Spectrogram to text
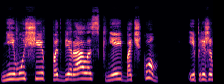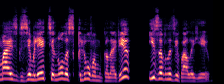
неимущая подбиралась к ней бочком и, прижимаясь к земле, тянулась клювом к голове и завладевала ею.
